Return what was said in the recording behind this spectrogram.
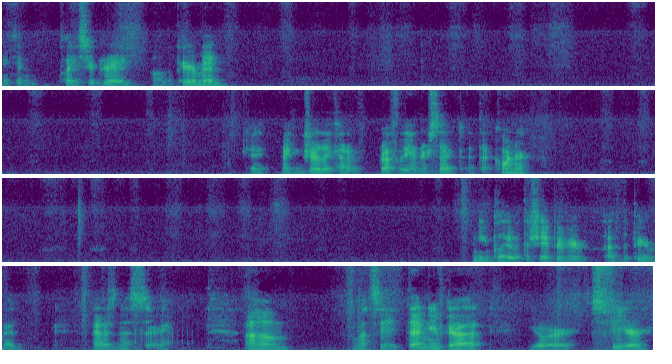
You can place your grid on the pyramid. Okay, making sure they kind of roughly intersect at that corner. And you can play with the shape of your of the pyramid as necessary. Um, let's see. Then you've got your sphere,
